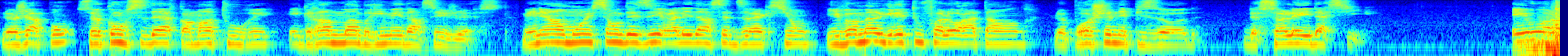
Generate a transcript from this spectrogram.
le Japon se considère comme entouré et grandement légèrement brimé dans ses gestes. Mais néanmoins, si on désire aller dans cette direction, il va malgré tout falloir attendre le prochain épisode de Soleil d'acier. Et voilà!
